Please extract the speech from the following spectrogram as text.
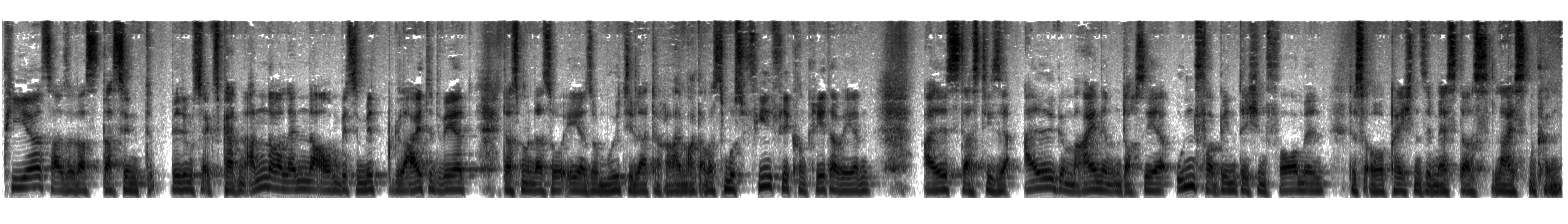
Peers, also dass das sind Bildungsexperten anderer Länder auch ein bisschen mit begleitet wird, dass man das so eher so multilateral macht. Aber es muss viel, viel konkreter werden, als dass diese allgemeinen und doch sehr unverbindlichen Formeln des europäischen Semesters leisten können.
